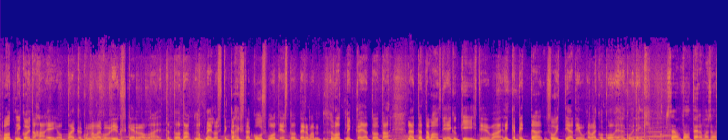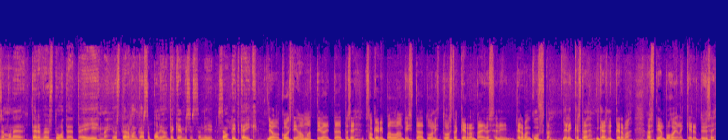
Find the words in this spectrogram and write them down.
Lotnikoitahan ei ole paikkakunnalla kuin yksi kerrallaan. Että tuota, mutta meillä on sitten 806-vuotias tuo Tervan Lotnikka ja tuota, näyttää, että vauhti ei kyllä kiihtyy vaan. Eli pitää suittia tiukalla koko ajan kuitenkin. Se on tuo Terva, se on semmoinen terveystuote, että ei ihme. Jos Tervan kanssa paljon on tekemisessä, niin se on pitkä ikä. Joo, Koisti Matti väittää, että se sokeripallaan pistää tuonit tuosta kerran päivässä, niin tervan kusta. Eli sitä, mikä sinne terva-astian pohjalle kertyy, se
